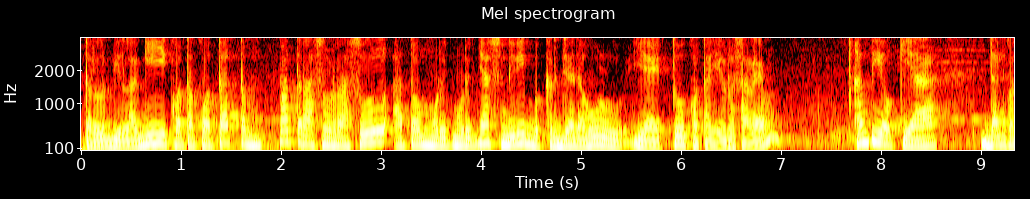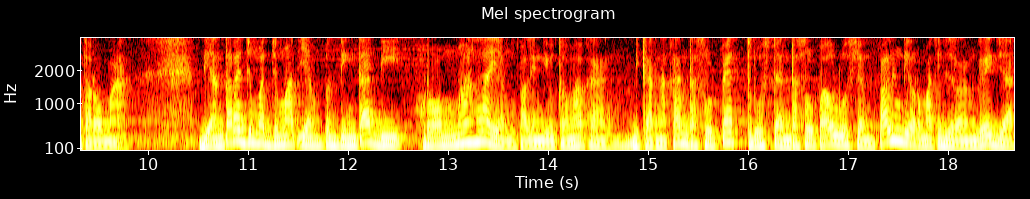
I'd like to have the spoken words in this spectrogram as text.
Terlebih lagi kota-kota tempat rasul-rasul atau murid-muridnya sendiri bekerja dahulu, yaitu kota Yerusalem, Antioquia, dan kota Roma. Di antara jemaat-jemaat yang penting tadi, Roma lah yang paling diutamakan. Dikarenakan Rasul Petrus dan Rasul Paulus yang paling dihormati di dalam gereja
